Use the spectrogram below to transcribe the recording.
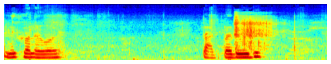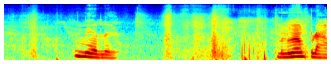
ันนี้คืออะไรวะตัดไปดูดิไม่มีเลยมันว่างเปล่า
